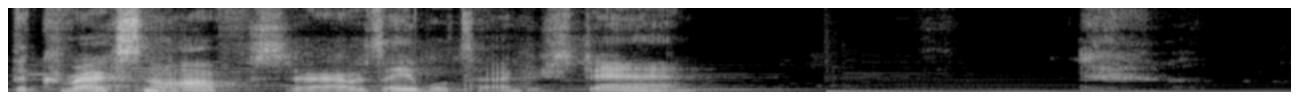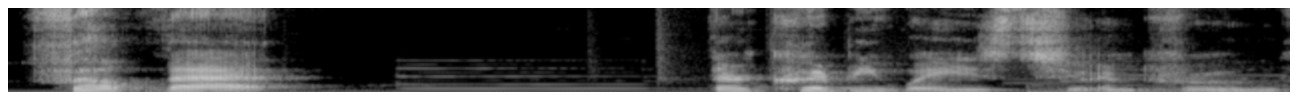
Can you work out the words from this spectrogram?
The correctional officer, I was able to understand felt that there could be ways to improve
